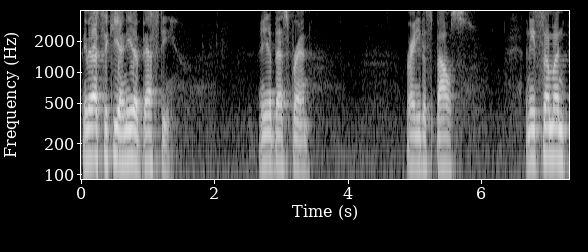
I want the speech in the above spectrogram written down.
Maybe that's the key. I need a bestie. I need a best friend or I need a spouse. I need someone,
